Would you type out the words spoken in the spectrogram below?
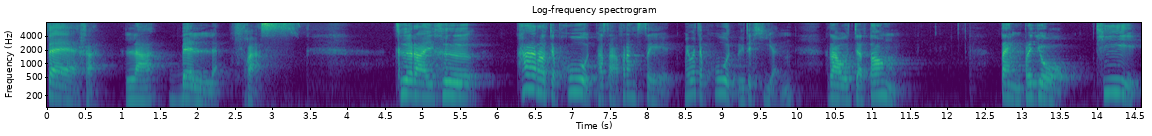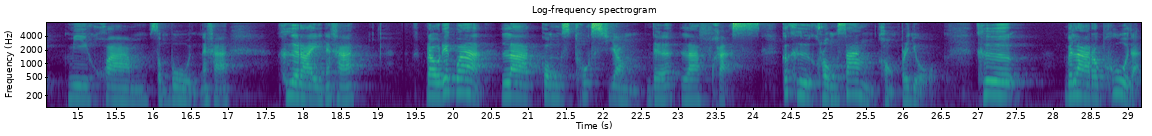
faire la belle phrase คืออะไรคือถ้าเราจะพูดภาษาฝรั่งเศส ไม่ว่าจะพูดหรือจะเขียน เราจะต้องแต่งประโยคที่ มีความสมบูรณ์นะคะ คืออะไรนะคะ เราเรียกว่า la construction de la phrase ก็คือโครงสร้างของประโยค คือเวลาเราพูดอะ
